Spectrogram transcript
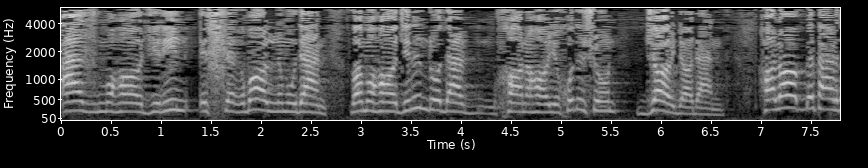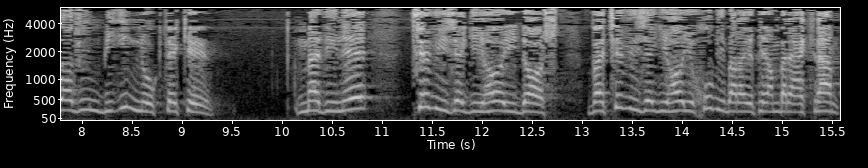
از مهاجرین استقبال نمودند و مهاجرین رو در خانه های خودشون جای دادند. حالا بپردازیم به این نکته که مدینه چه ویژگی هایی داشت و چه ویژگی های خوبی برای پیامبر اکرم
